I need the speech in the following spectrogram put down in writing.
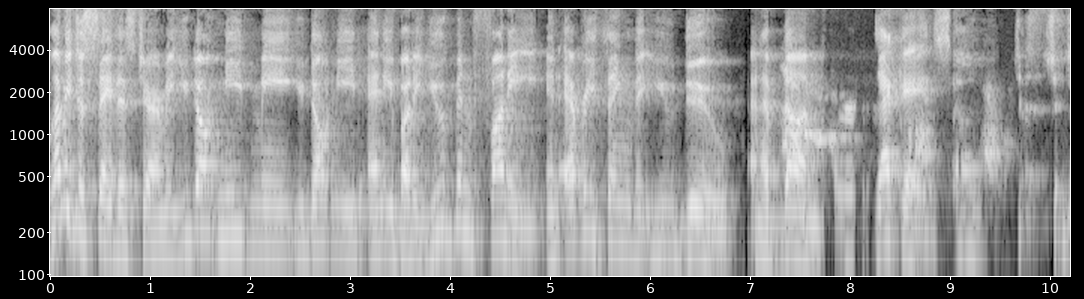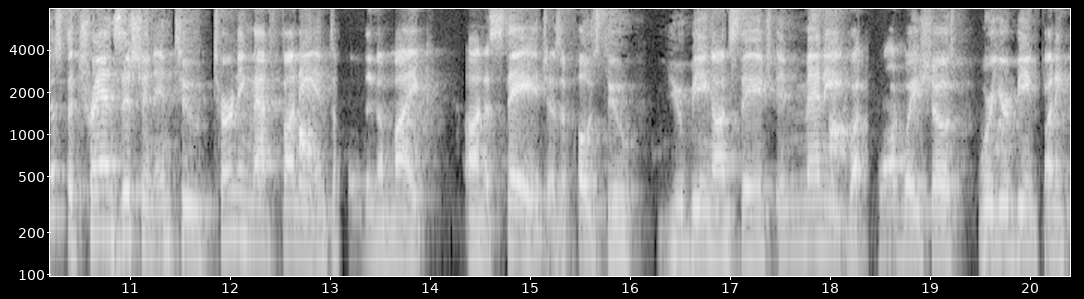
Let me just say this, Jeremy. You don't need me. You don't need anybody. You've been funny in everything that you do and have done for decades. So just just the transition into turning that funny into holding a mic on a stage, as opposed to you being on stage in many what Broadway shows where you're being funny.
